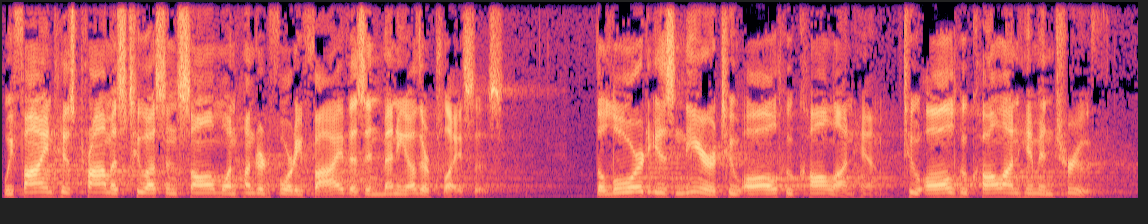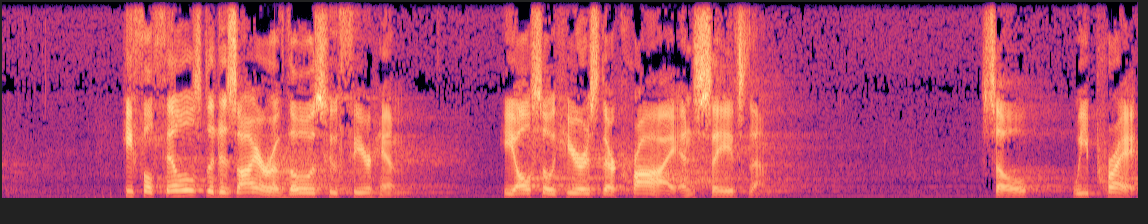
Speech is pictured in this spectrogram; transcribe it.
We find His promise to us in Psalm 145 as in many other places. The Lord is near to all who call on Him, to all who call on Him in truth. He fulfills the desire of those who fear Him. He also hears their cry and saves them. So we pray.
